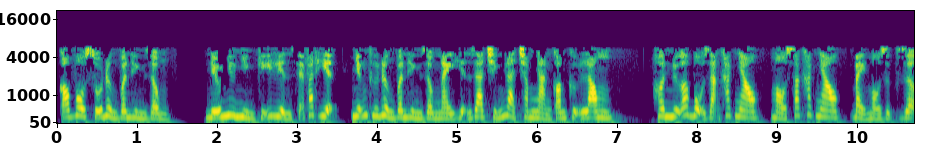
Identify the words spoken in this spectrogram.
có vô số đường vân hình rồng. Nếu như nhìn kỹ liền sẽ phát hiện, những thứ đường vân hình rồng này hiện ra chính là trăm ngàn con cự long. Hơn nữa bộ dạng khác nhau, màu sắc khác nhau, bảy màu rực rỡ.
